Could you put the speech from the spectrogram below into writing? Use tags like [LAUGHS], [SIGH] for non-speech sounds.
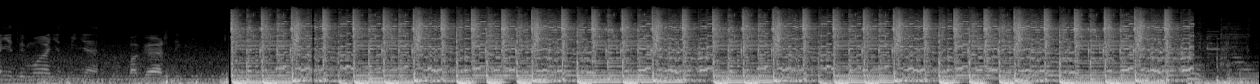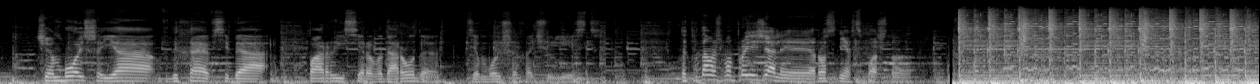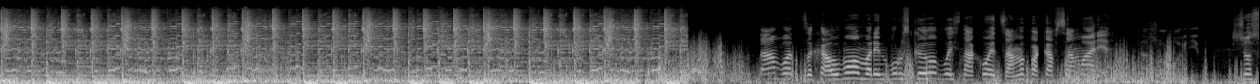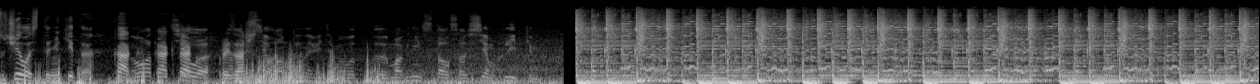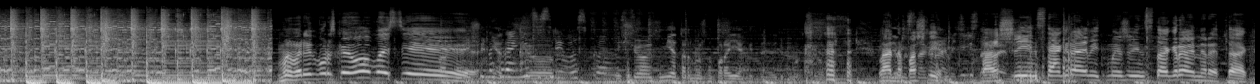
манит и манит меня в багажник. Чем больше я вдыхаю в себя пары сероводорода, тем больше хочу есть. Так потому что мы проезжали Роснефть сплошную. Вот за холмом Оренбургская область находится, а мы пока в Самаре. Нашел магнит. Что случилось-то, Никита? Как, Ну, как отлетела- так произошло? отлетела антенна, видимо, вот э, магнит стал совсем хлипким. Мы в Оренбургской области! Еще На нет, границе с еще, Римовской. еще метр нужно проехать области. [LAUGHS] Ладно, пошли. Пошли инстаграмить, мы же инстаграмеры. Так,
